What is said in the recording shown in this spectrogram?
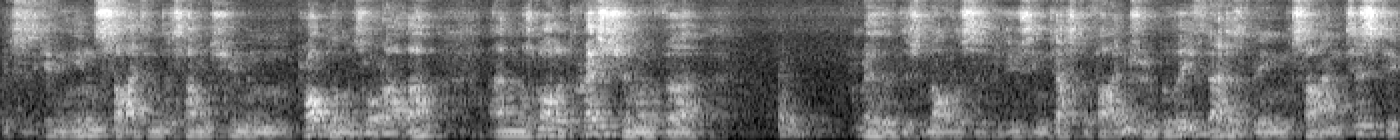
which is giving insight into some human problems or other, and there's not a question of uh, whether this novelist is producing justified true belief. That is being scientistic.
